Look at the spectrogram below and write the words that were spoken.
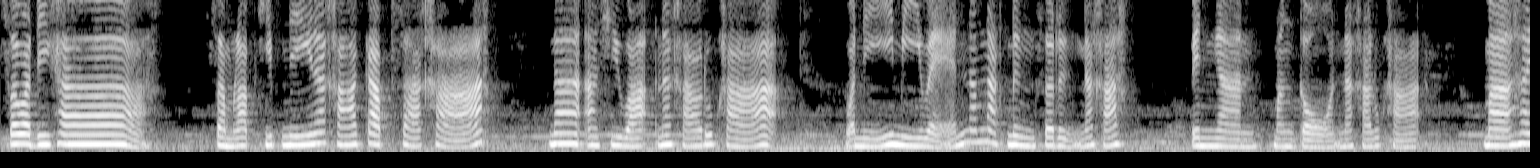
สวัสดีค่ะสำหรับคลิปนี้นะคะกับสาขาหน้าอาชีวะนะคะลูกค้า วันนี้มีแหวนน้ำหนักหนึ่งสลึงนะคะ เป็นงานมังกรนะคะลูกค้า มาให้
